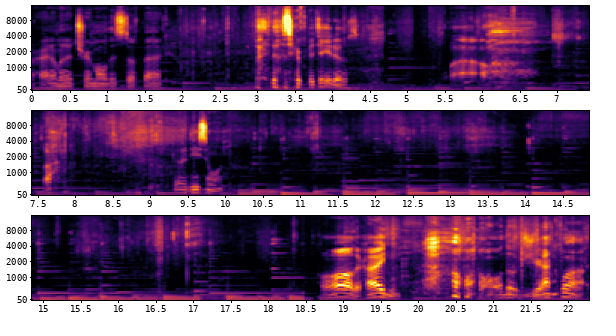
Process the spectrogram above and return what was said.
All right, I'm gonna trim all this stuff back. Those are potatoes. Wow. Ah, got a decent one. Oh, they're hiding. Oh, the jackpot.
